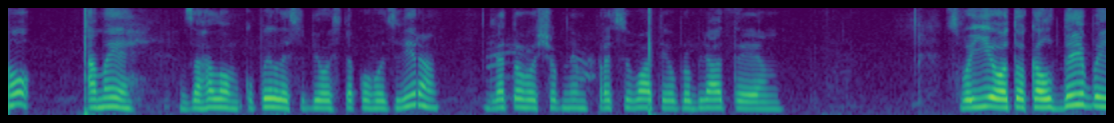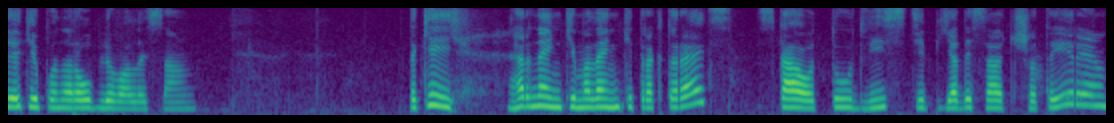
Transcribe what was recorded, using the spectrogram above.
Ну, а ми загалом купили собі ось такого звіра для того, щоб ним працювати і обробляти свої ото калдиби, які понароблювалися. Такий гарненький маленький тракторець Scout Ту 254.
